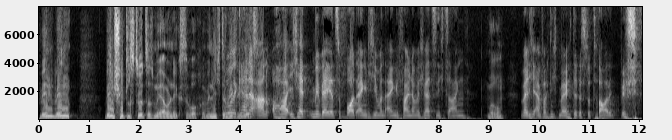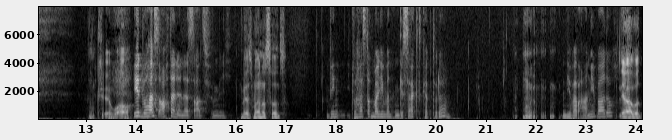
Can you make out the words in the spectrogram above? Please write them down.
Wen, wen, wen schüttelst du jetzt aus dem Ärmel nächste Woche? Wenn nicht Du, wirklich keine jetzt. Ahnung. Oh, ich hätte, mir wäre jetzt sofort eigentlich jemand eingefallen, aber ich werde es nicht sagen. Warum? Weil ich einfach nicht möchte, dass du traurig bist. Okay, wow. Ja, du hast auch deinen Ersatz für mich. Wer ist meiner Satz? Wen, du hast doch mal jemanden gesagt gehabt, oder? Nivarani war doch? Ja, aber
